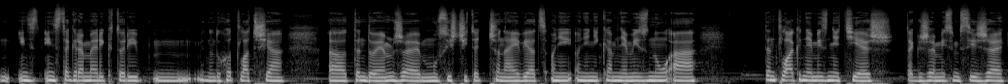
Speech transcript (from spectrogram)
In- Instagramery, ktorí jednoducho tlačia uh, ten dojem, že musíš čítať čo najviac, oni, oni nikam nemiznú a ten tlak nemizne tiež, takže myslím si, že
